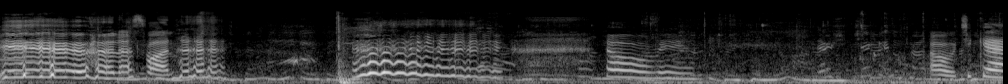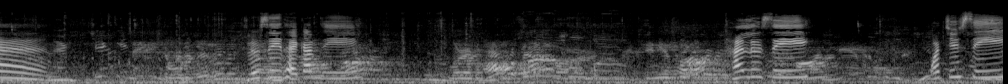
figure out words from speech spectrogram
Ew, that's fun. oh man. Oh, chicken. Lucy thấy con gì? Hi Lucy. What you see?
